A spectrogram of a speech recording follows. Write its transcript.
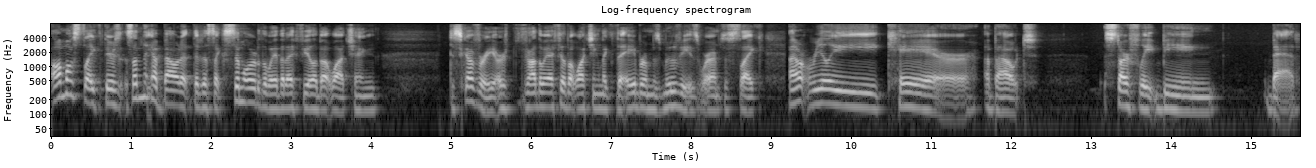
almost like there's something about it that is like similar to the way that I feel about watching Discovery or the way I feel about watching like the Abrams movies where I'm just like I don't really care about Starfleet being bad.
